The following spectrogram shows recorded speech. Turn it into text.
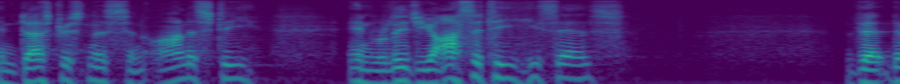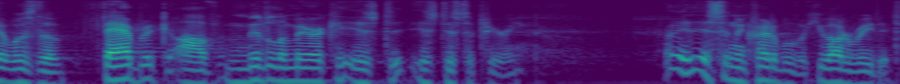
industriousness and honesty and religiosity, he says, that, that was the fabric of middle America is, is disappearing. It's an incredible book. You ought to read it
